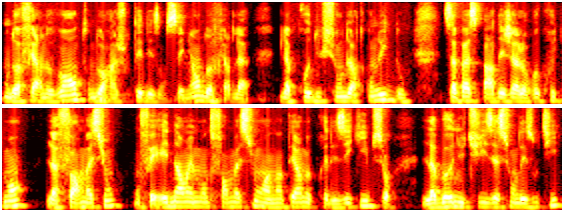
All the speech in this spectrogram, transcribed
on doit faire nos ventes, on doit rajouter des enseignants, on doit faire de la, de la production d'heures de conduite. Donc, ça passe par déjà le recrutement, la formation. On fait énormément de formation en interne auprès des équipes sur la bonne utilisation des outils,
